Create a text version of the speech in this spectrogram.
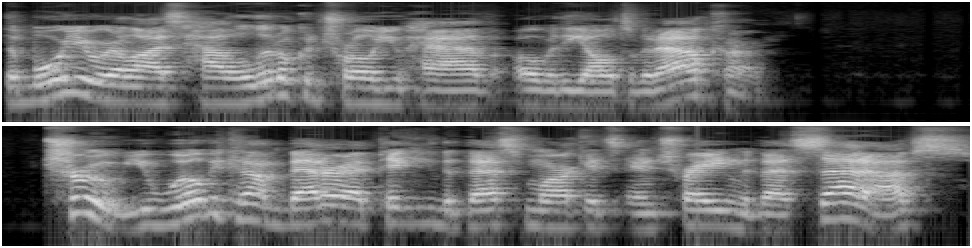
the more you realize how little control you have over the ultimate outcome. True, you will become better at picking the best markets and trading the best setups,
